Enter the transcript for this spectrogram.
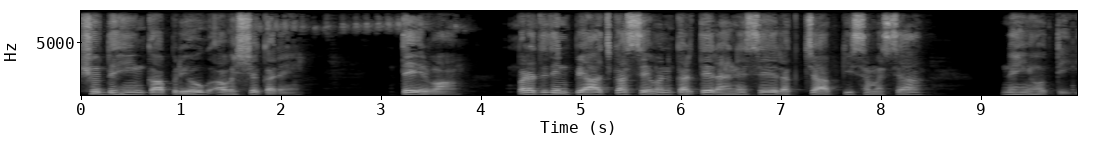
शुद्ध हींग का प्रयोग अवश्य करें। तेरवा, प्रतिदिन प्याज का सेवन करते रहने से रक्तचाप की समस्या नहीं होती।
